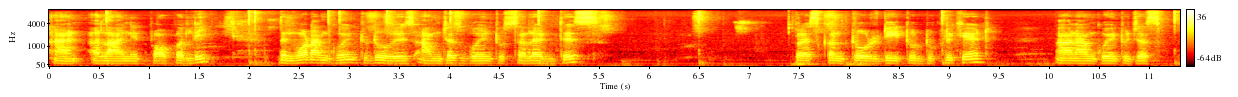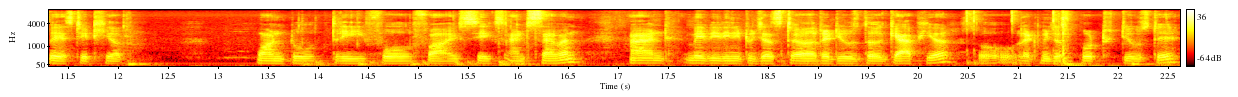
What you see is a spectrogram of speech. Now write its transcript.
and align it properly. Then what I'm going to do is I'm just going to select this press ctrl D to duplicate and I'm going to just paste it here. 1 2 3 4 5 6 and 7 and maybe we need to just uh, reduce the gap here. So let me just put Tuesday.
